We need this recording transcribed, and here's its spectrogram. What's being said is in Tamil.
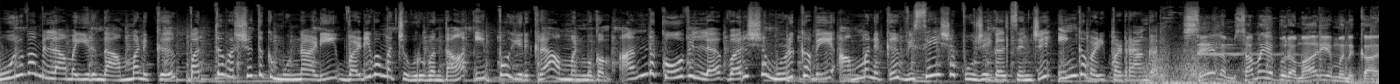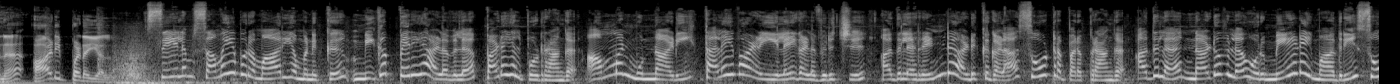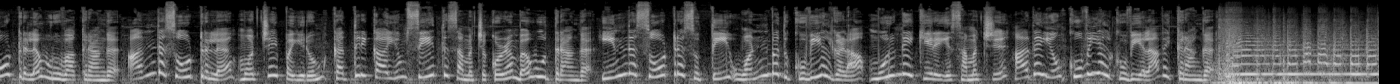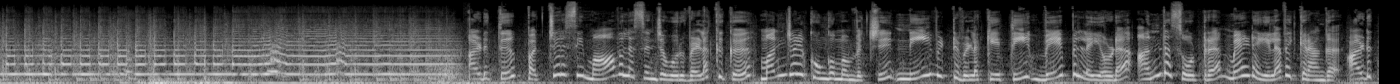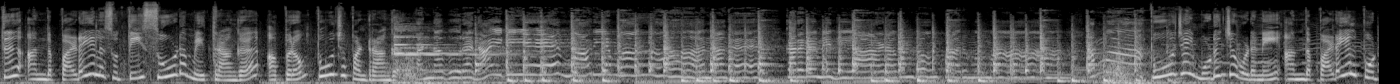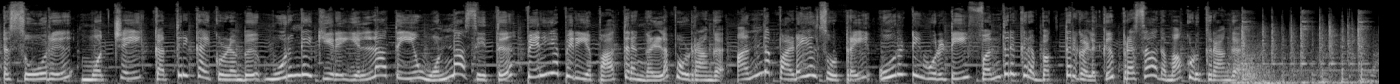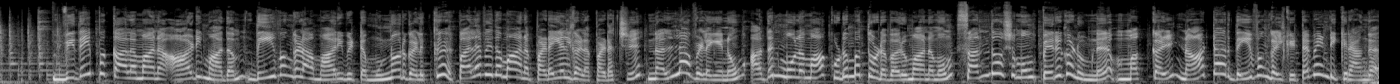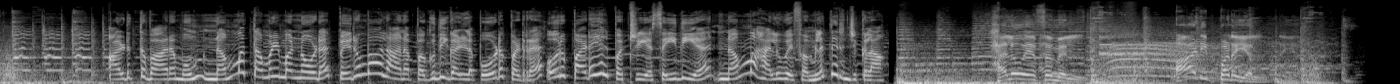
உருவம் இல்லாம இருந்த அம்மனுக்கு பத்து வருஷத்துக்கு முன்னாடி வடிவமைச்ச உருவம் தான் இப்போ இருக்கிற அம்மன் முகம். அந்த கோவில்ல வருஷம் முழுக்கவே அம்மனுக்கு விசேஷ பூஜைகள் செஞ்சு இங்க வழிபடுறாங்க. சேலம் சமயபுர மாரியம்மனுக்கான ஆடிப்படையல். சேலம் சமயபுரம் மாரியம்மனுக்கு மிகப்பெரிய அளவுல படையல் போடுறாங்க. அம்மன் முன்னாடி தலைவாழை இலைகளை விரிச்சு அதுல ரெண்டு அடுக்குகளா சோற்ற பரப்புறாங்க. அதுல நடுவுல ஒரு மேடை மாதிரி சோற்றுல உருவாக்குறாங்க. அந்த சோற்றுல மொச்சை பயிரும் கத்திரிக்காயும் சேர்த்து சமைச்ச குழம்ப ஊத்துறாங்க. இந்த சோற்றை சுத்தி ஒன்பது குவியல்களா முருங்கைக்கீரையை சமைச்சு அதையும் குவியல் குவியலா வைக்கிறாங்க. அடுத்து பச்சரிசி மாவுல செஞ்ச ஒரு விளக்குக்கு மஞ்சள் குங்குமம் வச்சு நெய் விட்டு விளக்கேத்தி வேப்பிள்ளையோட அந்த சோற்ற மேடையில வைக்கிறாங்க. அடுத்து அந்த படையல சுத்தி சூடம் ஏத்துறாங்க. அப்புறம் பூஜை பண்றாங்க. முடிஞ்ச உடனே அந்த படையல் போட்ட சோறு மொச்சை கத்திரிக்காய் குழம்பு முருங்கைக்கீரை எல்லாத்தையும் ஒன்னா சேர்த்து பெரிய பெரிய பாத்திரங்கள்ல போடுறாங்க. அந்த படையல் சோற்றை உருட்டி உருட்டி வந்திருக்கிற பக்தர்களுக்கு பிரசாதமா கொடுக்கறாங்க. விதைப்பு காலமான ஆடி மாதம் தெய்வங்களா மாறிவிட்ட முன்னோர்களுக்கு பலவிதமான படையல்களை படைச்சு நல்லா விளையணும். அதன் மூலமா குடும்பத்தோட வருமானமும் சந்தோஷமும் பெருகணும்னு மக்கள் நாட்டார் தெய்வங்கள் கிட்ட வேண்டிக்கிறாங்க. அடுத்த வாரமும் நம்ம தமிழ் மண்ணோட பெரும்பாலான பகுதிகளில் போடப்படுற ஒரு படையல் பற்றிய செய்திய நம்ம ஹலோ எஃப்எம்ல தெரிஞ்சுக்கலாம். ஹலோ எஃப்எம்எல் ஆடிப்படையல்.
